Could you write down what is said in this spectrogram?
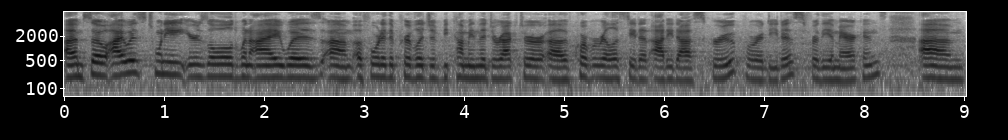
Um, so I was 28 years old when I was um, afforded the privilege of becoming the director of corporate real estate at Adidas Group, or Adidas for the Americans. Um,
